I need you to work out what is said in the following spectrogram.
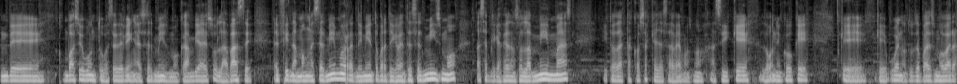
de con base Ubuntu, base Debian es el mismo, cambia eso, la base. El Cinnamon es el mismo, el rendimiento prácticamente es el mismo, las aplicaciones son las mismas y todas estas cosas que ya sabemos, ¿no? Así que lo único que, que, bueno, tú te puedes mover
